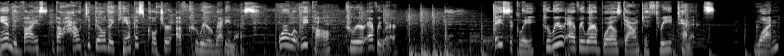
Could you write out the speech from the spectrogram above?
and advice about how to build a campus culture of career readiness, or what we call Career Everywhere. Basically, Career Everywhere boils down to three tenets. One,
